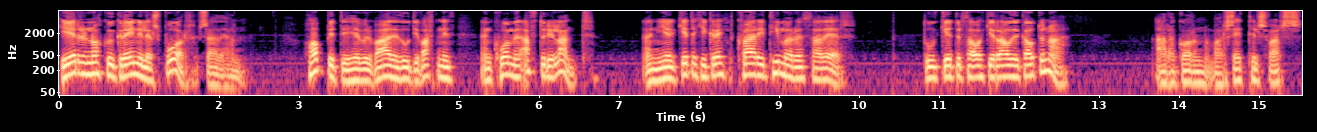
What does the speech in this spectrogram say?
Hér eru nokkuð greinileg spor, sagði hann. Hobbiti hefur vaðið út í vatnið en komið aftur í land en ég get ekki greint hvar í tímaröð það er. Þú getur þá ekki ráðið gátuna? Aragorn var sett til svars,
